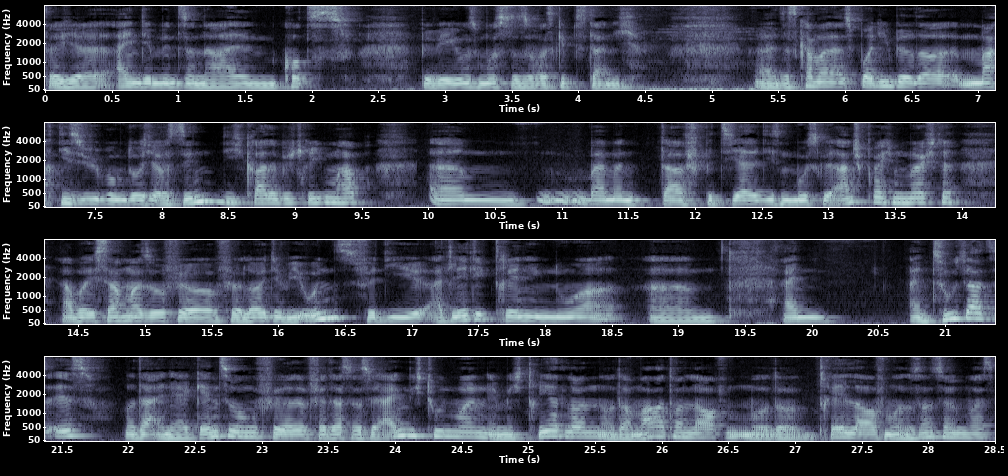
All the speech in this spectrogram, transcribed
Solche eindimensionalen Kurzbewegungsmuster, sowas gibt es da nicht. Äh, das kann man als Bodybuilder, macht diese Übung durchaus Sinn, die ich gerade beschrieben habe, ähm, weil man da speziell diesen Muskel ansprechen möchte. Aber ich sag mal so, für, für Leute wie uns, für die Athletiktraining nur ähm, ein, ein Zusatz ist oder eine Ergänzung für, für das, was wir eigentlich tun wollen, nämlich Triathlon oder Marathon laufen oder Trail laufen oder sonst irgendwas,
